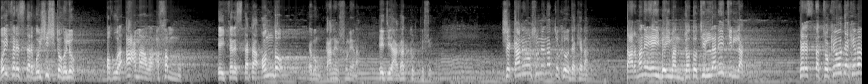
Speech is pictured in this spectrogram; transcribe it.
ওই ফেরেস্তার বৈশিষ্ট্য হইল, অহুয়া আমা ওয়া আসাম্মু। এই ফেরেস্তাটা অন্ধ এবং কানে শুনে না, এই যে আঘাত করতেছে। সে কানেও শুনে না, চোখেও দেখে না। তার মানে এই বেইমান যত চিল্লানি চিল্লাক ফেরেস্তা চোখেও দেখে না,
